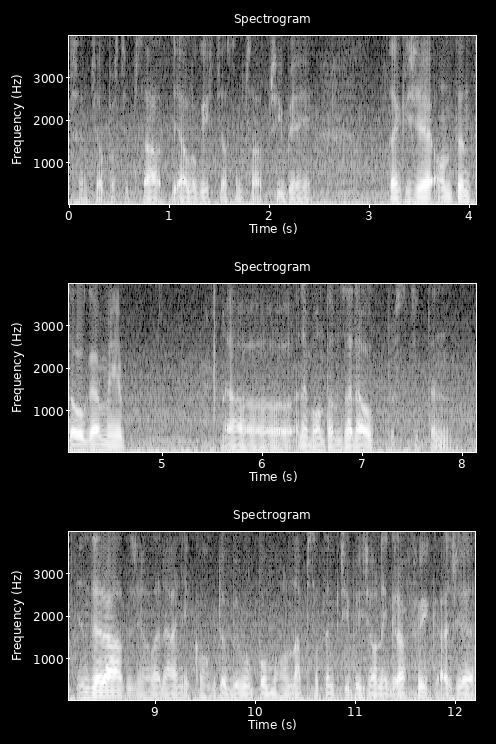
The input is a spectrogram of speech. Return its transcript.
že jsem chtěl prostě psát dialogy, chtěl jsem psát příběhy. Takže on ten Tolgami, nebo on tam zadal prostě ten inzerát, že hledá někoho, kdo by mu pomohl napsat ten příběh, že on je grafik a že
